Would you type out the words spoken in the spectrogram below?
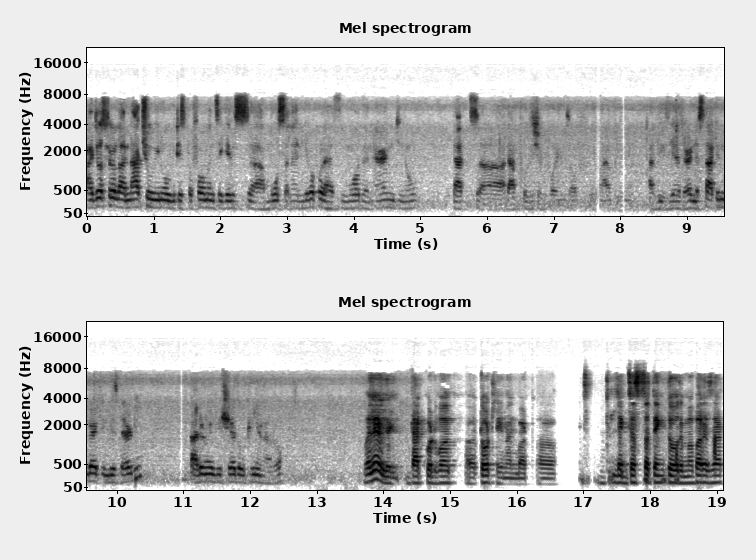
I just feel like Nacho, you know, with his performance against uh, Mo Liverpool has more than earned, you know, that uh, that position for himself, in my opinion. At least he has earned a starting berth in this derby. I don't know if you share the opinion at all. Well, yeah, that could work uh, totally, man. But uh, like just the thing to remember is that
